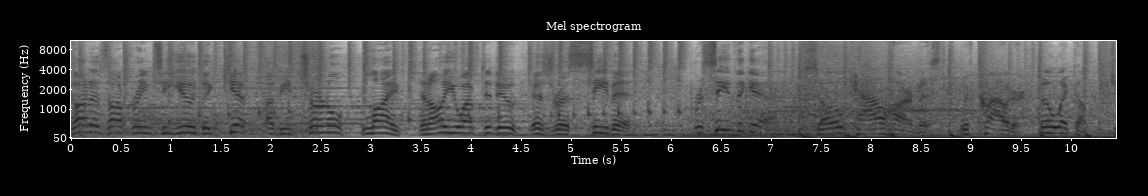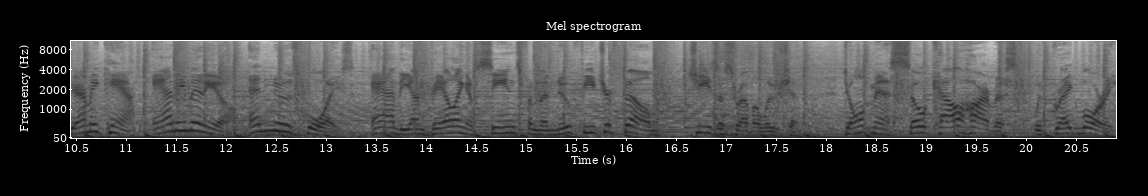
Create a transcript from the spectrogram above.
God is offering to you the gift of eternal life, and all you have to do is receive it. Receive the gift. SoCal Harvest with Crowder, Phil Wickham, Jeremy Camp, Andy Mineo, and Newsboys, and the unveiling of scenes from the new feature film, Jesus Revolution. Don't miss SoCal Harvest with Greg Laurie,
